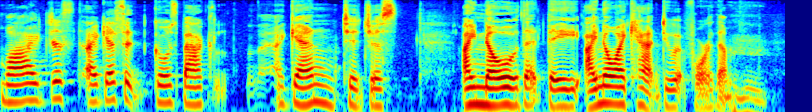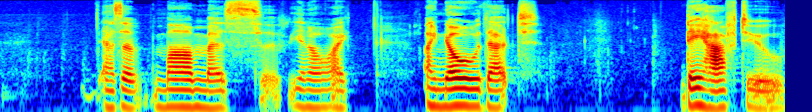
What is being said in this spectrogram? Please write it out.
Well, I just, I guess it goes back again to just, I know that they, I know I can't do it for them. As a mom, as, uh, you know, I, I know that they have to,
